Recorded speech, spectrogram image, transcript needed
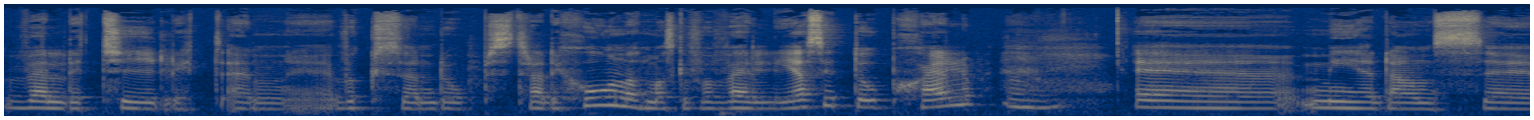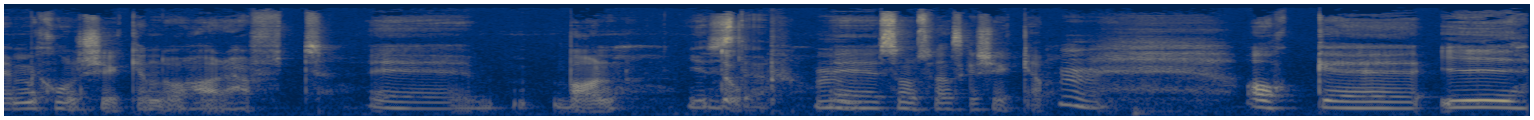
väldigt tydligt en eh, vuxendopstradition, att man ska få välja sitt dop själv. Eh, medans eh, Missionskyrkan då har haft eh, barndop eh, som Svenska kyrkan. Och eh, i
